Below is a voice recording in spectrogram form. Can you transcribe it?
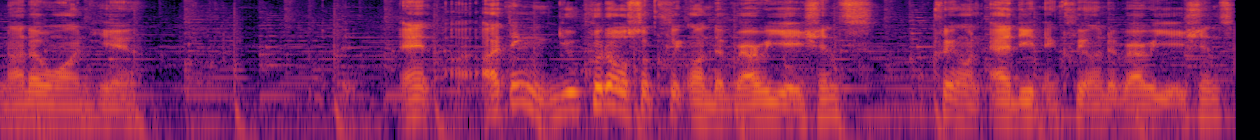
Another one here. And I think you could also click on the variations click on edit and click on the variations.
